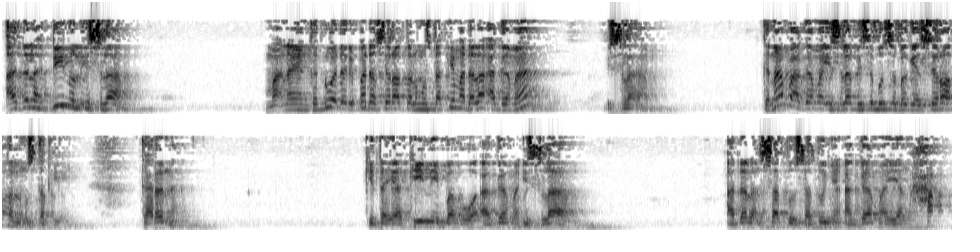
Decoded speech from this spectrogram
adalah dinul Islam. Makna yang kedua daripada siratal mustaqim adalah agama Islam. Kenapa agama Islam disebut sebagai siratal mustaqim? Karena kita yakini bahwa agama Islam adalah satu-satunya agama yang hak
